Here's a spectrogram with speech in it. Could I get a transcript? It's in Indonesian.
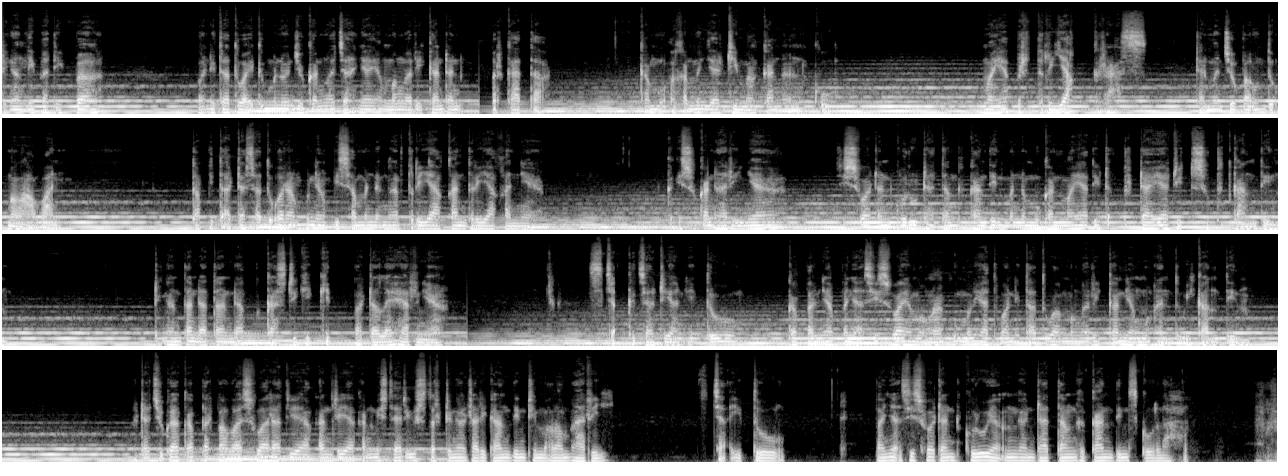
Dengan tiba-tiba, wanita tua itu menunjukkan wajahnya yang mengerikan dan berkata, "Kamu akan menjadi makananku." Maya berteriak keras dan mencoba untuk melawan. Tapi tak ada satu orang pun yang bisa mendengar teriakan-teriakannya. Keesokan harinya, siswa dan guru datang ke kantin menemukan Maya tidak berdaya di sudut kantin. Dengan tanda-tanda bekas digigit pada lehernya. Sejak kejadian itu, kabarnya banyak siswa yang mengaku melihat wanita tua mengerikan yang menghantui kantin. Ada juga kabar bahwa suara teriakan-teriakan misterius terdengar dari kantin di malam hari. Sejak itu, banyak siswa dan guru yang enggan datang ke kantin sekolah.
